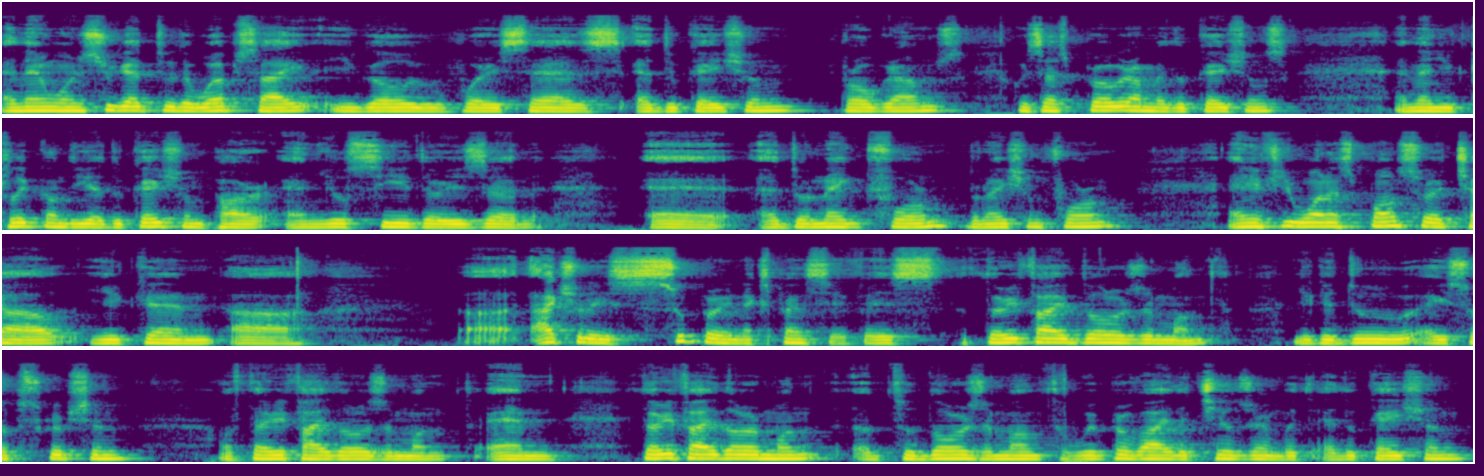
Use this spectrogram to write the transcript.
And then once you get to the website, you go where it says education programs, which says program educations, and then you click on the education part, and you'll see there is a, a, a donate form, donation form. And if you want to sponsor a child, you can. Uh, uh, actually, it's super inexpensive. It's thirty-five dollars a month. You could do a subscription of thirty-five dollars a month, and thirty-five dollars a month to dollars a month. We provide the children with education,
